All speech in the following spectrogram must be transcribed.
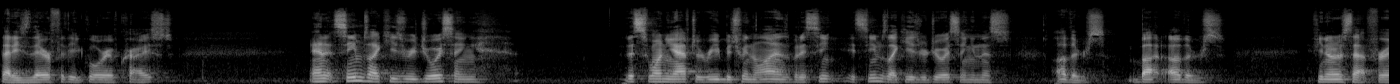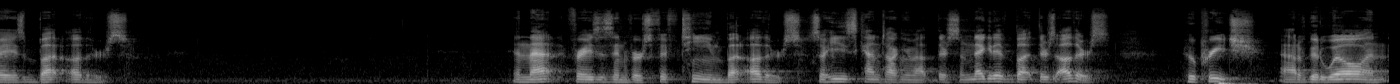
that he's there for the glory of Christ. And it seems like he's rejoicing. This one you have to read between the lines, but it, it seems like he's rejoicing in this others, but others. If you notice that phrase, but others. And that phrase is in verse 15, but others. So he's kind of talking about there's some negative, but there's others who preach out of goodwill and,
